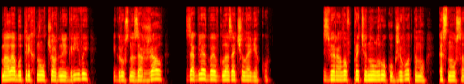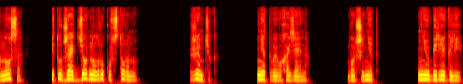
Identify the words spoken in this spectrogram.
Малабу тряхнул черной гривой и грустно заржал, заглядывая в глаза человеку. Зверолов протянул руку к животному, коснулся носа, и тут же отдернул руку в сторону. «Жемчуг, нет твоего хозяина. Больше нет. Не уберегли».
